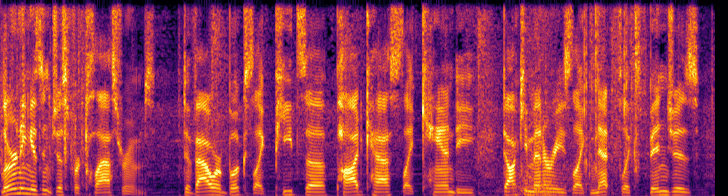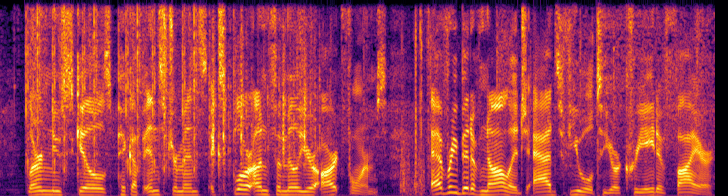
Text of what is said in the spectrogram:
Learning isn't just for classrooms. Devour books like pizza, podcasts like candy, documentaries like Netflix binges, learn new skills, pick up instruments, explore unfamiliar art forms. Every bit of knowledge adds fuel to your creative fire,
